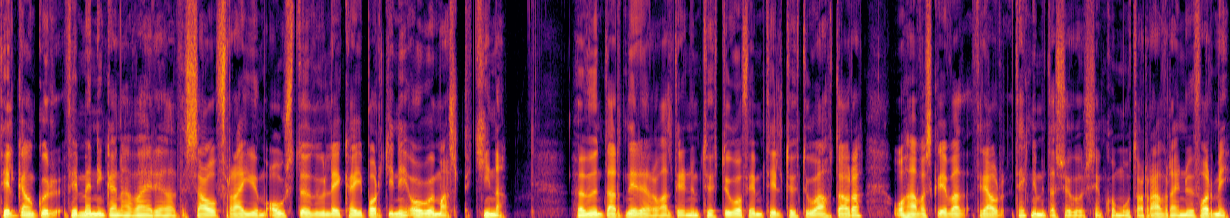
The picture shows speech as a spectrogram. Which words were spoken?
Tilgangur fimmenningana væri að sá fræjum óstöðuleika í borginni og um allt Kína. Höfundarnir er á aldrinum 25 til 28 ára og hafa skrifað þrjár teknimyndasögur sem kom út á rafrænu formi.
